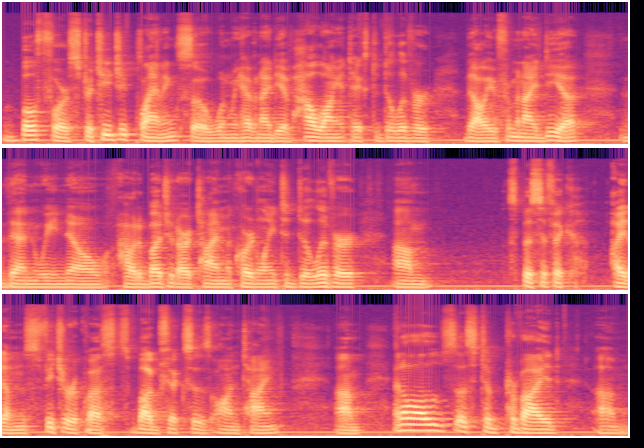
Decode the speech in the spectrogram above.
both for strategic planning, so when we have an idea of how long it takes to deliver value from an idea, then we know how to budget our time accordingly to deliver um, specific items, feature requests, bug fixes on time. Um, and allows us to provide um,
